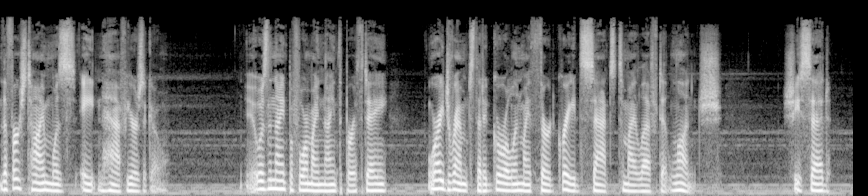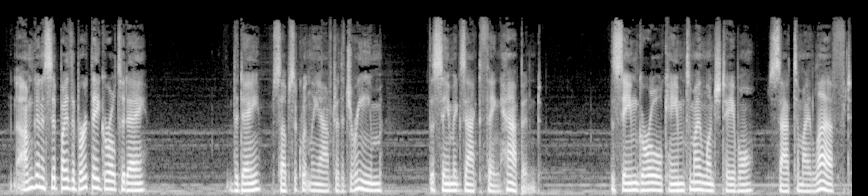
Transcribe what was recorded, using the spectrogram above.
The first time was eight and a half years ago. It was the night before my ninth birthday, where I dreamt that a girl in my third grade sat to my left at lunch. She said, I'm gonna sit by the birthday girl today. The day subsequently after the dream, the same exact thing happened. The same girl came to my lunch table, sat to my left,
